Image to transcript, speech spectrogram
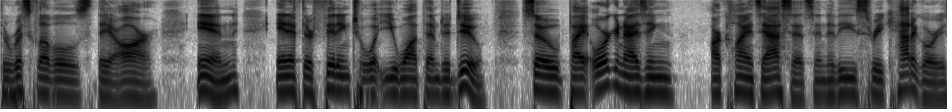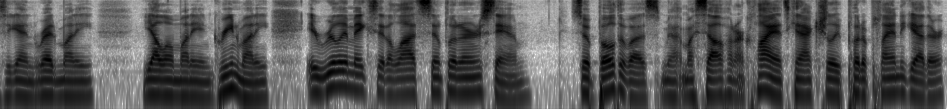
the risk levels they are in, and if they're fitting to what you want them to do. So by organizing our clients' assets into these three categories, again, red money, yellow money, and green money, it really makes it a lot simpler to understand. So both of us, myself and our clients, can actually put a plan together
